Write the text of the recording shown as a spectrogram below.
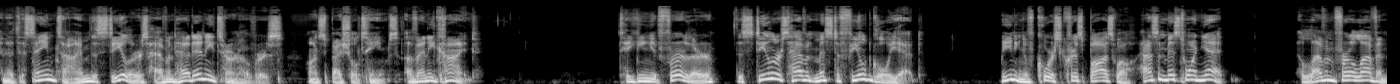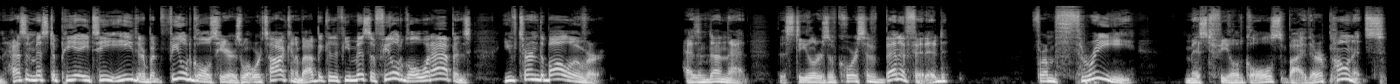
And at the same time, the Steelers haven't had any turnovers on special teams of any kind. Taking it further, the Steelers haven't missed a field goal yet. Meaning, of course, Chris Boswell hasn't missed one yet. 11 for 11. Hasn't missed a PAT either, but field goals here is what we're talking about because if you miss a field goal, what happens? You've turned the ball over hasn't done that. The Steelers, of course, have benefited from three missed field goals by their opponents.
